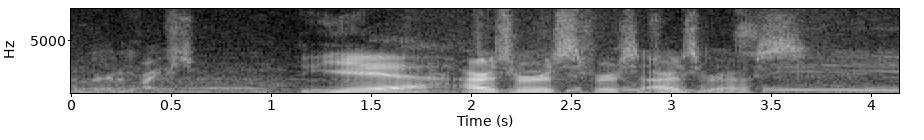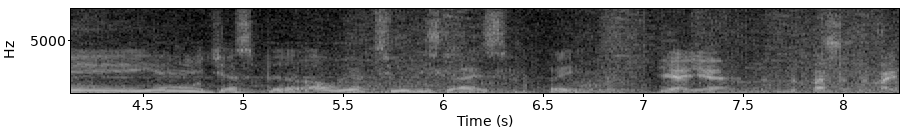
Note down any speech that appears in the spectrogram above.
I'm bet, gonna yeah. fight you. Yeah, Arzuros versus built something, Arzuros. Hey, yeah, just built. Oh, we have two of these guys. Wait, Yeah, yeah. Requested to fight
